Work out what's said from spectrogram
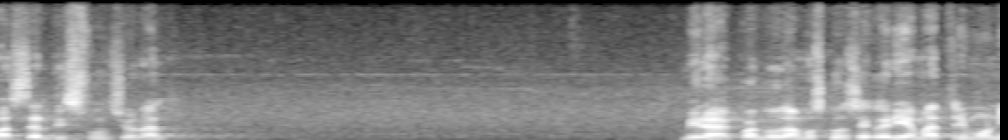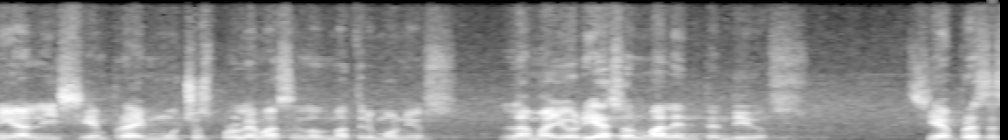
va a ser disfuncional. Mira, cuando damos consejería matrimonial, y siempre hay muchos problemas en los matrimonios, la mayoría son malentendidos. Siempre es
